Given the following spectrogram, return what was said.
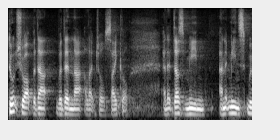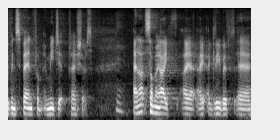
don't show up with that, within that electoral cycle. And it does mean, and it means moving spend from immediate pressures. Yeah. And that's something I, I, I agree with uh,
